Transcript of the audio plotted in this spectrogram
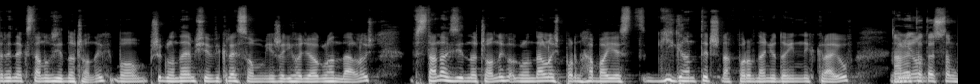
y, rynek Stanów Zjednoczonych, bo przyglądałem się wykresom, jeżeli chodzi o oglądalność. W Stanach Zjednoczonych oglądalność Pornhuba jest gigantyczna w porównaniu do innych krajów. No ale on... to też są,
